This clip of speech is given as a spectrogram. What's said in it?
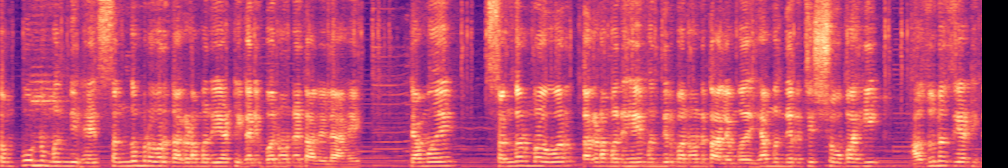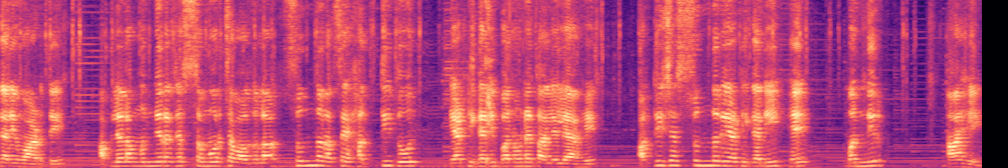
संपूर्ण मंदिर हे संगमरवर दगडामध्ये या ठिकाणी बनवण्यात आलेले आहे. त्यामुळे संगमरवर दगडामध्ये हे मंदिर बनवण्यात आल्यामुळे ह्या मंदिराची शोभा ही अजूनच या ठिकाणी वाढते. आपल्याला मंदिराच्या समोरच्या बाजूला सुंदर असे हत्ती दोन या ठिकाणी बनवण्यात आलेले आहे. अतिशय सुंदर या ठिकाणी हे मंदिर आहे.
